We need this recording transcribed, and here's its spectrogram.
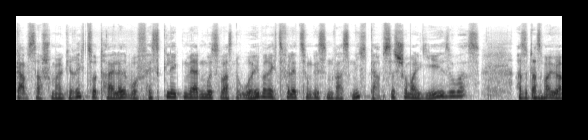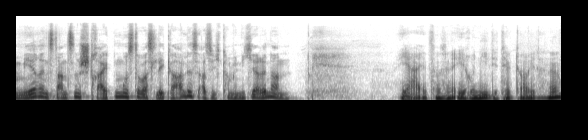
Gab es da schon mal Gerichtsurteile, wo festgelegt werden muss, was eine Urheberrechtsverletzung ist und was nicht? Gab es das schon mal je sowas? Also, dass man über mehrere Instanzen streiten musste, was legal ist? Also, ich kann mich nicht erinnern. Ja, jetzt muss man Ironiedetektor wieder, ne?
